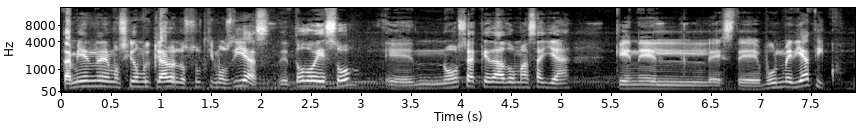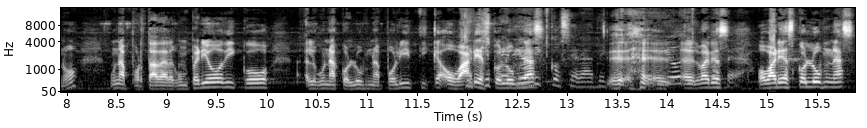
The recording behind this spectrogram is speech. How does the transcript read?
también hemos sido muy claros en los últimos días, de todo eso no se ha quedado más allá que en el este, boom mediático, ¿no? Una portada de algún periódico, alguna columna política o varias qué columnas. Será? ¿De qué eh, varias, o varias columnas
